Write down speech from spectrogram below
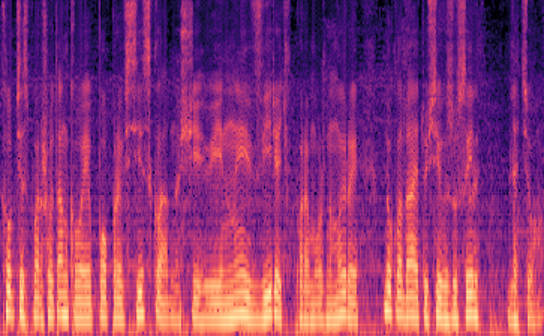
Хлопці з першої танкової, попри всі складнощі війни, вірять в переможний мир і докладають усіх зусиль для цього.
